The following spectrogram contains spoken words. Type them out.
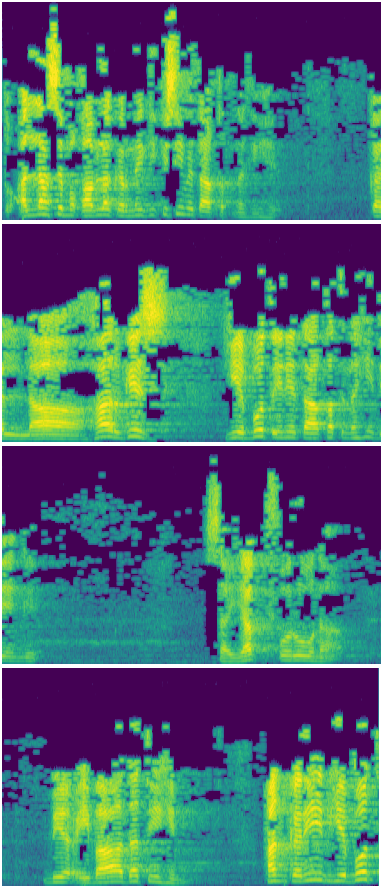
تو اللہ سے مقابلہ کرنے کی کسی میں طاقت نہیں ہے۔ کل ہر گز یہ بت انہیں طاقت نہیں دیں گے۔ سیک فرونا بے عبادت ان قریب یہ بت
